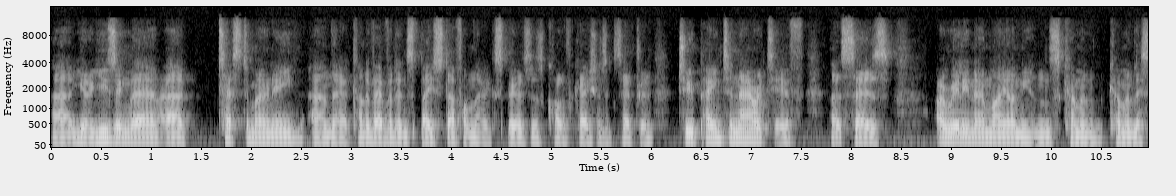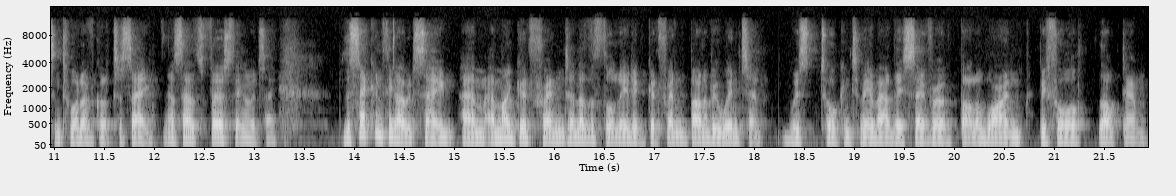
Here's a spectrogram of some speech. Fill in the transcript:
uh, you know, using their uh, testimony and their kind of evidence-based stuff on their experiences, qualifications, etc., to paint a narrative that says, "I really know my onions. Come and come and listen to what I've got to say." That's that's the first thing I would say. The second thing I would say, um, and my good friend, another thought leader, good friend Barnaby Winter, was talking to me about this over a bottle of wine before lockdown,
